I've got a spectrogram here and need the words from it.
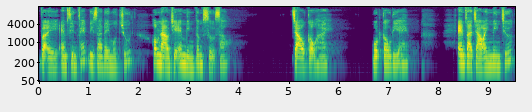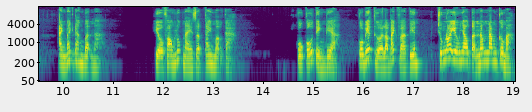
Vậy em xin phép đi ra đây một chút. Hôm nào chị em mình tâm sự sau. Chào cậu hai. Một câu đi em. Em ra chào anh Minh trước. Anh Bách đang bận à? Hiểu Phong lúc này giật tay mợ cả. Cô cố tình đi à? Cô biết thừa là Bách và Tiên. Chúng nó yêu nhau tận 5 năm cơ mà.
